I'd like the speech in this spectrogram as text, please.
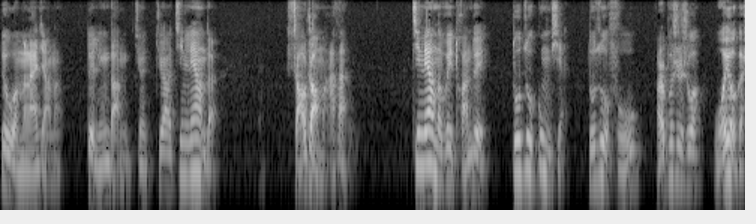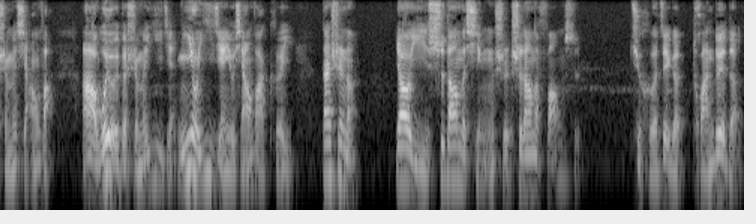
对我们来讲呢，对领导就就要尽量的少找麻烦，尽量的为团队多做贡献、多做服务，而不是说我有个什么想法啊，我有一个什么意见，你有意见有想法可以，但是呢，要以适当的形式、适当的方式去和这个团队的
